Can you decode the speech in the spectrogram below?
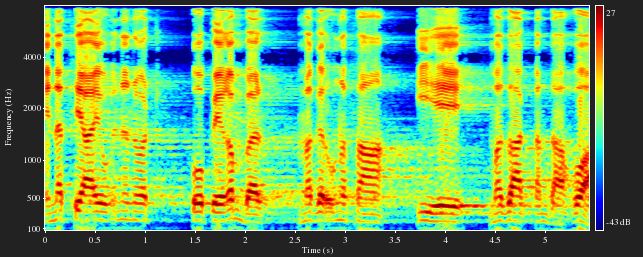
۽ نه ٿيا آهيو انهن وٽ ڪو پيگمبر مگر ان سان اهي مذاق ڪندا هئا.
